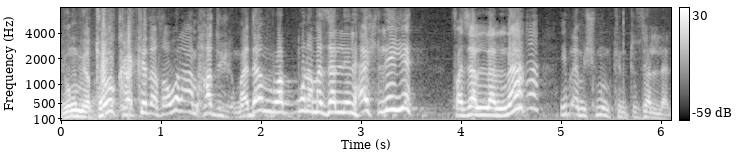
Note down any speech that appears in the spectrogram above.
يقوم يتركها كده طول عم حدش ما دام ربنا ما ذللهاش ليه؟ فذللناها يبقى مش ممكن تذلل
